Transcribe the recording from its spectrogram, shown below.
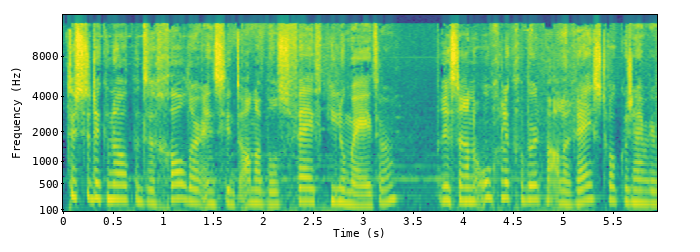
Tussen de knooppunten Galder en Sint-Annabos 5 kilometer. Er is er een ongeluk gebeurd, maar alle rijstroken zijn weer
